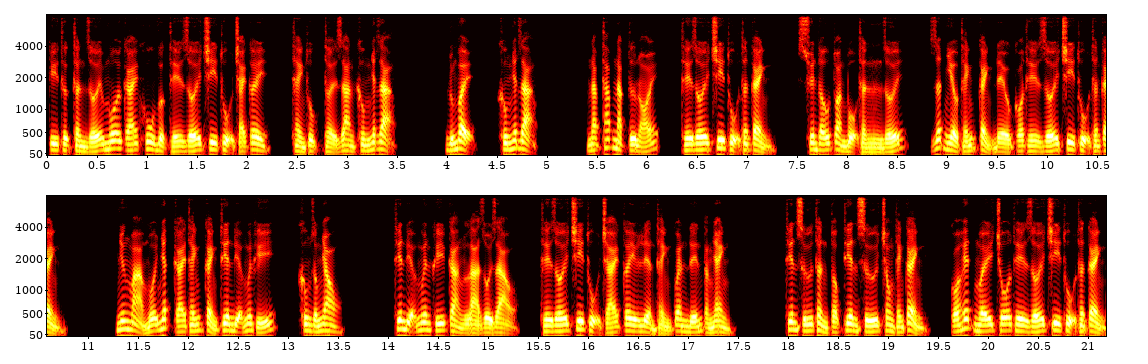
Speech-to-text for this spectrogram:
kỳ thực thần giới mỗi cái khu vực thế giới chi thụ trái cây, thành thục thời gian không nhất dạng đúng vậy, không nhất dạng. Nạp tháp nạp tư nói, thế giới chi thụ thân cảnh, xuyên thấu toàn bộ thần giới, rất nhiều thánh cảnh đều có thế giới chi thụ thân cảnh. Nhưng mà mỗi nhất cái thánh cảnh thiên địa nguyên khí, không giống nhau. Thiên địa nguyên khí càng là dồi dào, thế giới chi thụ trái cây liền thành quen đến càng nhanh. Thiên sứ thần tộc, thiên sứ trong thánh cảnh, có hết mấy chỗ thế giới chi thụ thân cảnh,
